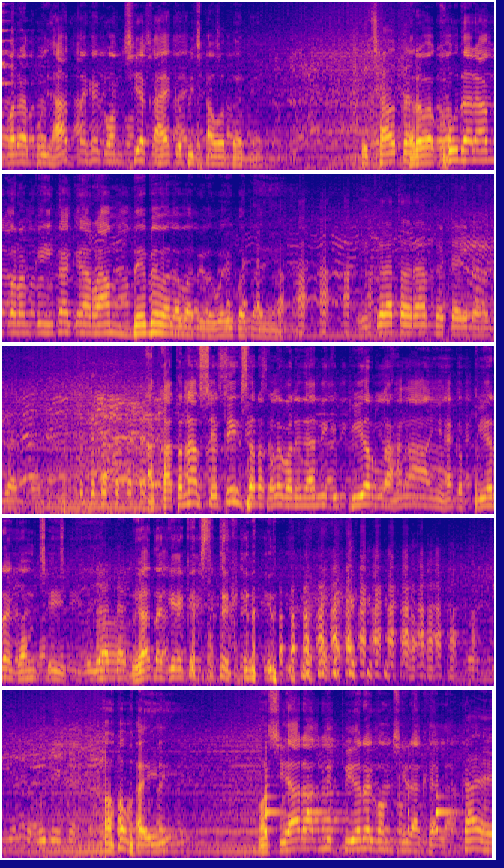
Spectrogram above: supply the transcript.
हमारा बुझात नहीं के गमछिया काहे के बिछावत नहीं रवा खुद आराम करम के इनका के आराम देवे वाला बानी रहो वही इनकरा तो आराम भेटा ना हम जानते आ कतना सेटिंग से रखले बनी जानी कि पियर लहंगा यहाँ के पियर है गमछी भैया तक एक कि नहीं हाँ भाई होशियार आदमी पियर गमछी रखेला। का है?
